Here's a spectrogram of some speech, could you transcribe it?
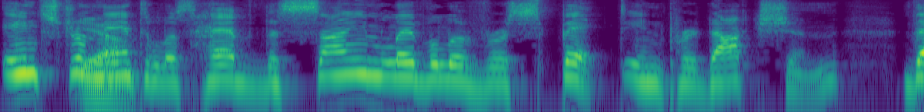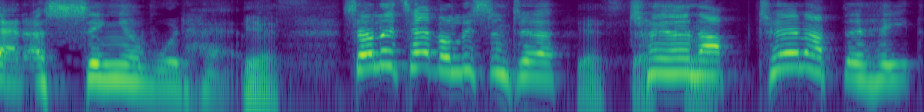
instrumentalists have the same level of respect in production that a singer would have. Yes. So let's have a listen to Yes, "Turn right. Up, Turn Up the Heat,"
